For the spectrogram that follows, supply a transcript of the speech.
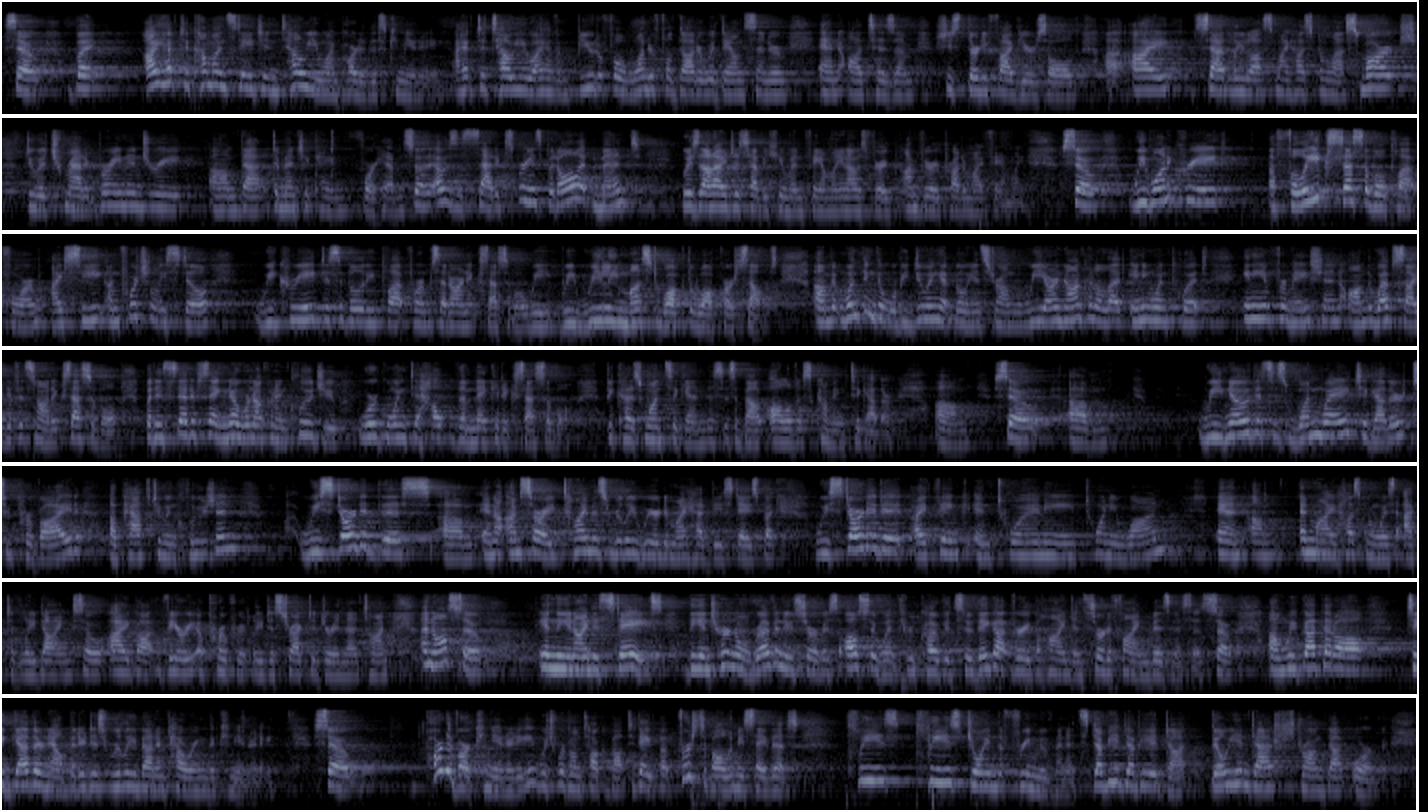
So, but I have to come on stage and tell you I'm part of this community. I have to tell you I have a beautiful, wonderful daughter with Down syndrome and autism. She's 35 years old. Uh, I sadly lost my husband last March due to a traumatic brain injury. Um, that dementia came for him. So that was a sad experience, but all it meant was that I just have a human family, and I was very, I'm very proud of my family. So we want to create a fully accessible platform. I see, unfortunately still, we create disability platforms that aren't accessible. We, we really must walk the walk ourselves. Um, one thing that we'll be doing at Billion Strong, we are not going to let anyone put any information on the website if it's not accessible. But instead of saying, no, we're not going to include you, we're going to help them make it accessible. Because once again, this is about all of us coming together. Um, so um, we know this is one way together to provide a path to inclusion. We started this, um, and I'm sorry, time is really weird in my head these days, but we started it, I think, in 2021. And, um, and my husband was actively dying, so I got very appropriately distracted during that time. And also, in the United States, the Internal Revenue Service also went through COVID, so they got very behind in certifying businesses. So um, we've got that all together now, but it is really about empowering the community. So part of our community, which we're going to talk about today, but first of all, let me say this. Please, please join the free movement. It's www.billion-strong.org.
